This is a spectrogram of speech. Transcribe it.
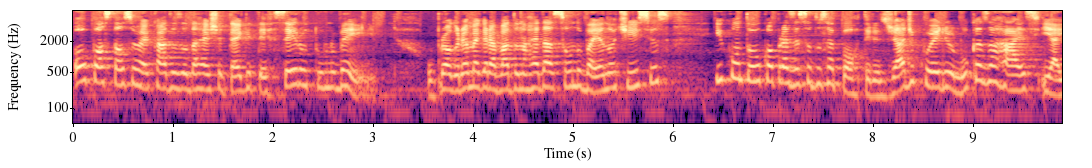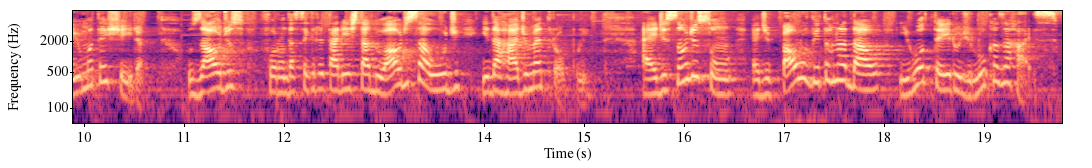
ou postar o seu recado usando a hashtag Terceiro Turno BN. O programa é gravado na redação do Bahia Notícias e contou com a presença dos repórteres Jade Coelho, Lucas Arraes e Ailma Teixeira. Os áudios foram da Secretaria Estadual de Saúde e da Rádio Metrópole. A edição de som é de Paulo Vitor Nadal e roteiro de Lucas Arraes.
